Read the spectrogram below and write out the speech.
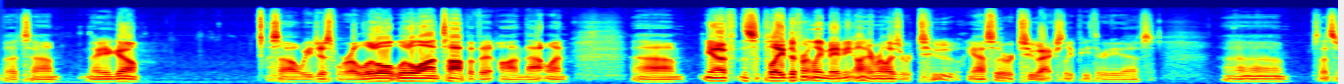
But um, there you go. So we just were a little little on top of it on that one. Um, you know, if this had played differently, maybe oh, I didn't realize there were two. Yeah, so there were two actually P38Fs. Um, so that's.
